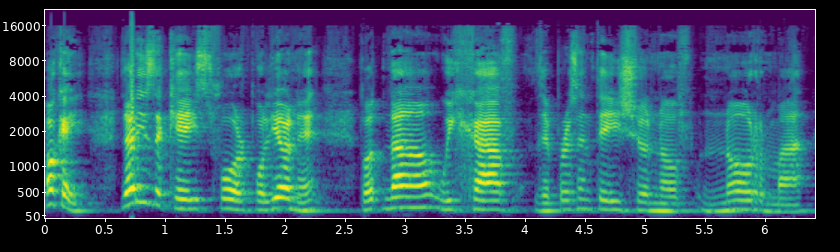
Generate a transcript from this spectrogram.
Okay, that is the case for Pollione, but now we have the presentation of Norma.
